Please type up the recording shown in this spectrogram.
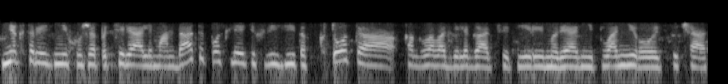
Некоторые из них уже потеряли мандаты после этих визитов. Кто-то, как глава делегации Тьерри Мариани, планирует сейчас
